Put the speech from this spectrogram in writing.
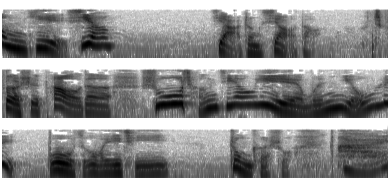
梦也香。贾政笑道：“这是套的书成蕉叶闻油绿，不足为奇。”众客说。哎，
